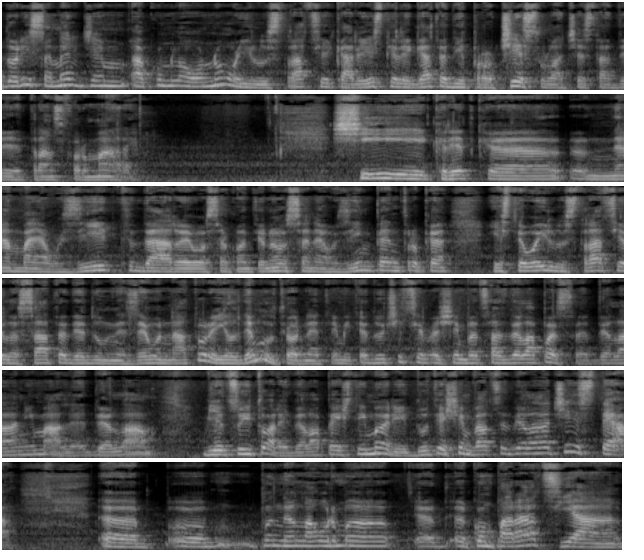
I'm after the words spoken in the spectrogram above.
dori să mergem acum la o nouă ilustrație care este legată de procesul acesta de transformare și cred că ne-am mai auzit, dar o să continuăm să ne auzim pentru că este o ilustrație lăsată de Dumnezeu în natură. El de multe ori ne trimite, duceți-vă și învățați de la păsări, de la animale, de la viețuitoare, de la pești mării, du-te și învață de la acestea uh, uh, până la urmă uh, comparația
